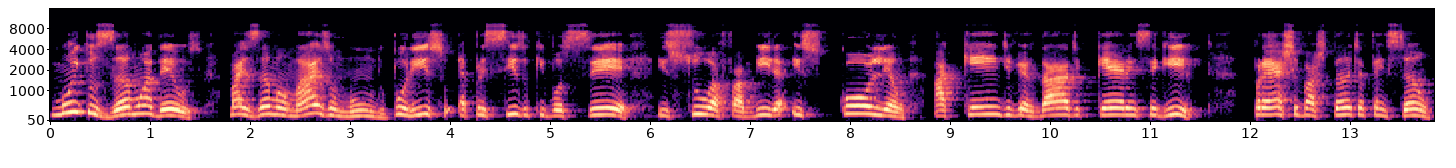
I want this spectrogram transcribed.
Muitos amam a Deus, mas amam mais o mundo. Por isso é preciso que você e sua família escolham a quem de verdade querem seguir. Preste bastante atenção.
